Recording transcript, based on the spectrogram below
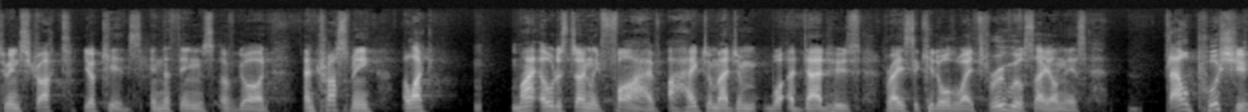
to instruct your kids in the things of God and trust me, like my eldest's only five. I hate to imagine what a dad who's raised a kid all the way through will say on this. They'll push you.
